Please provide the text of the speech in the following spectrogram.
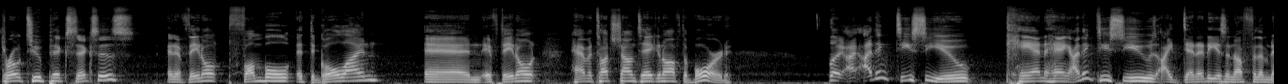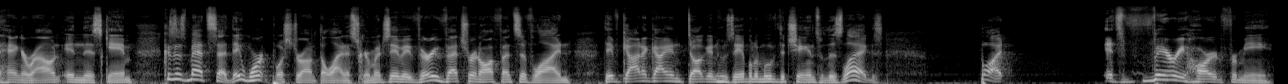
throw two pick sixes, and if they don't fumble at the goal line, and if they don't have a touchdown taken off the board, look, I, I think TCU can hang. I think TCU's identity is enough for them to hang around in this game. Because as Matt said, they weren't pushed around at the line of scrimmage. They have a very veteran offensive line. They've got a guy in Duggan who's able to move the chains with his legs. But it's very hard for me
